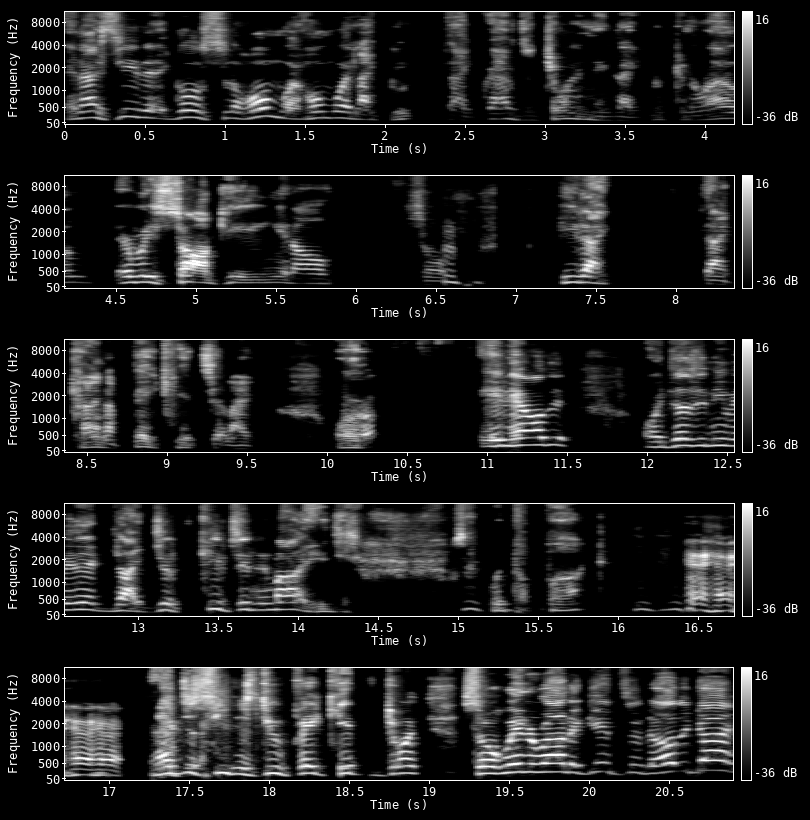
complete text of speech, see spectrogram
and I see that it goes to the homeboy. Homeboy like like grabs the joint and he's like looking around. Everybody's talking, you know. So hmm. he like like kind of fake hits it, like or inhaled it, or doesn't even like just keeps it in mind. He just like, what the fuck? And I just see this dude fake hit the joint. So I went around again to the other guy,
